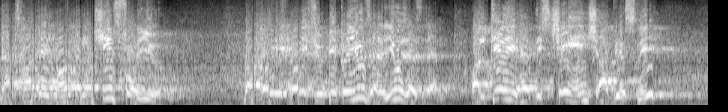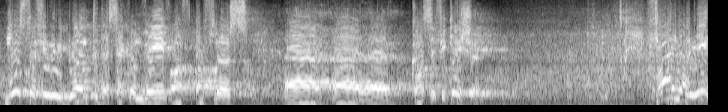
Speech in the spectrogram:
That's why they bought the machines for you. But very, very few people use uses them. Until you have this change, obviously, most of you will belong to the second wave of Toffler's uh, uh, uh, classification. Finally,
